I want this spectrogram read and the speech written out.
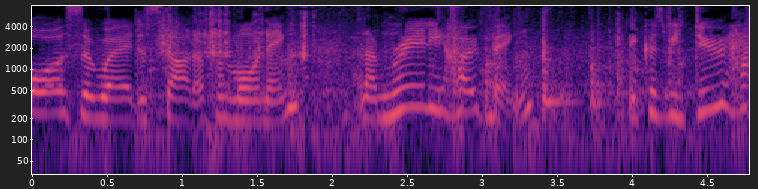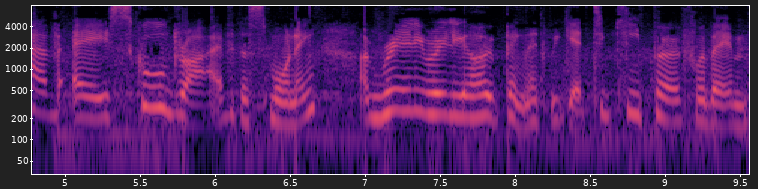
Awesome way to start off a morning. And I'm really hoping, because we do have a school drive this morning, I'm really, really hoping that we get to keep her for them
